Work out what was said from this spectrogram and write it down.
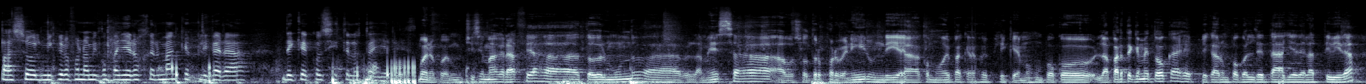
Paso el micrófono a mi compañero Germán que explicará de qué consisten los talleres. Bueno, pues muchísimas gracias a todo el mundo, a la mesa, a vosotros por venir un día como hoy para que os expliquemos un poco. La parte que me toca es explicar un poco el detalle de la actividad.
